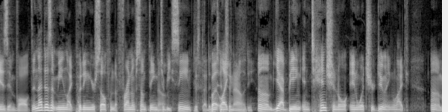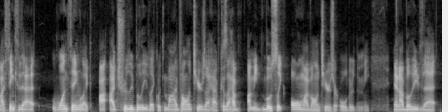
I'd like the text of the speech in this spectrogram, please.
is involved. And that doesn't mean like putting yourself in the front of something to be seen, Just that but like intentionality. um, yeah, being intentional in what you're doing. Like, um, I think that one thing, like, I, I truly believe, like, with my volunteers I have, because I have, I mean, mostly all my volunteers are older than me. And I believe that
